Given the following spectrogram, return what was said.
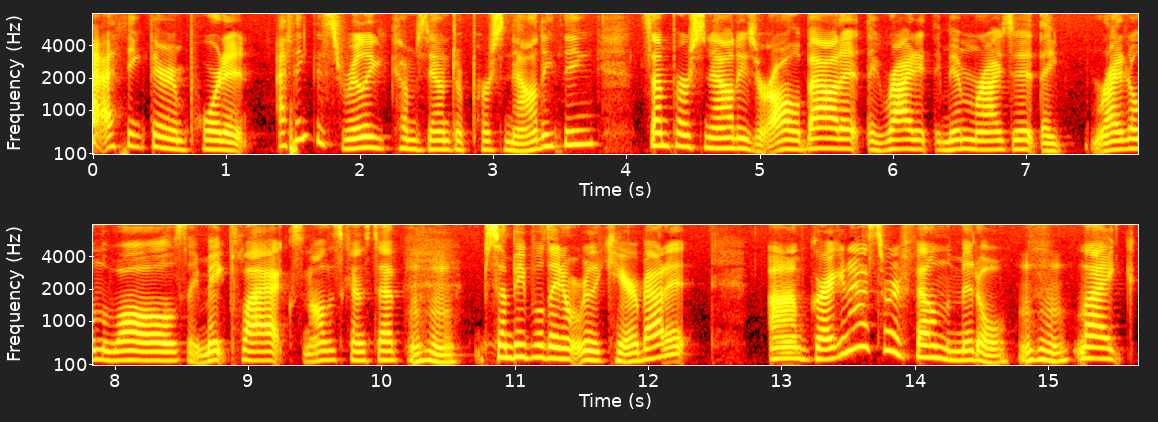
I think they're important. I think this really comes down to a personality thing. Some personalities are all about it. They write it, they memorize it, they write it on the walls, they make plaques and all this kind of stuff. Mm-hmm. Some people they don't really care about it. Um, Greg and I sort of fell in the middle. Mm-hmm. Like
